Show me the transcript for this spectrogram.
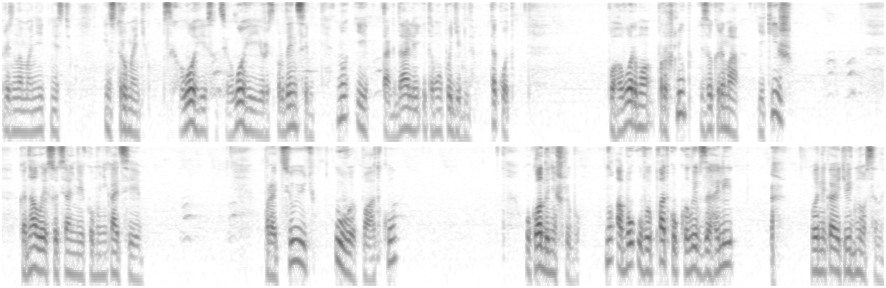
різноманітність інструментів психології, соціології, юриспруденції, ну і так далі, і тому подібне. Так от, поговоримо про шлюб, і, зокрема, які ж канали соціальної комунікації працюють у випадку укладення шлюбу. Ну або у випадку, коли взагалі виникають відносини.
